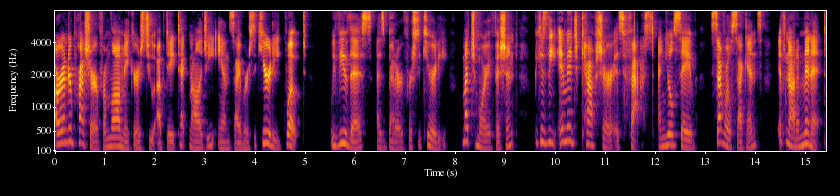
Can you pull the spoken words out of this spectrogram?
are under pressure from lawmakers to update technology and cybersecurity. Quote, we view this as better for security, much more efficient, because the image capture is fast and you'll save several seconds, if not a minute,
